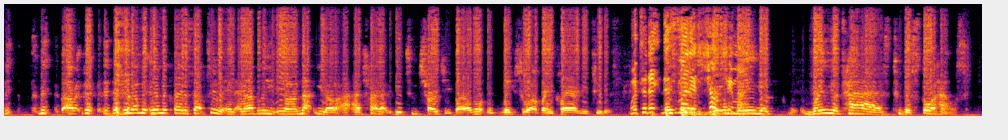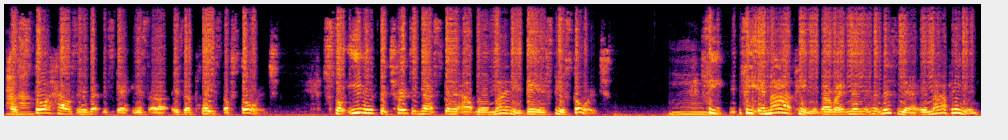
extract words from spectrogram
All right, me, let me clear this up too, and, and I believe you know I'm not you know I, I try not to be too churchy, but I want to make sure I bring clarity to this. Well, today this money is churchy bring, money. bring your bring your tithes to the storehouse. Uh-huh. A storehouse in retrospect is a is a place of storage. So even if the church is not spending out no money, there is still storage. Mm. See, see, in my opinion, all right, now, now, listen there. In my opinion,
